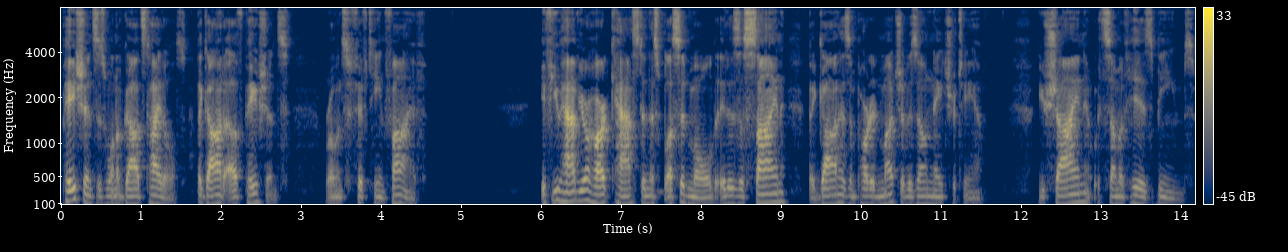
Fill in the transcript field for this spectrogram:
Patience is one of God's titles, the God of patience. Romans 15:5. If you have your heart cast in this blessed mold, it is a sign that God has imparted much of his own nature to you. You shine with some of his beams.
